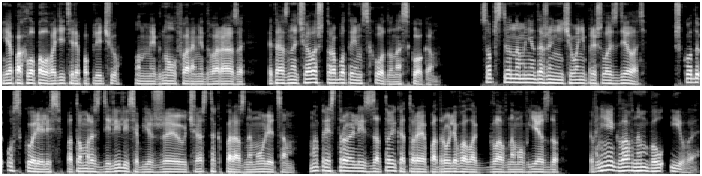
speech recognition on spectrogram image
Я похлопал водителя по плечу. Он мигнул фарами два раза. Это означало, что работаем сходу, наскоком. Собственно, мне даже ничего не пришлось делать. Шкоды ускорились, потом разделились, объезжая участок по разным улицам. Мы пристроились за той, которая подруливала к главному въезду. В ней главным был Ива.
